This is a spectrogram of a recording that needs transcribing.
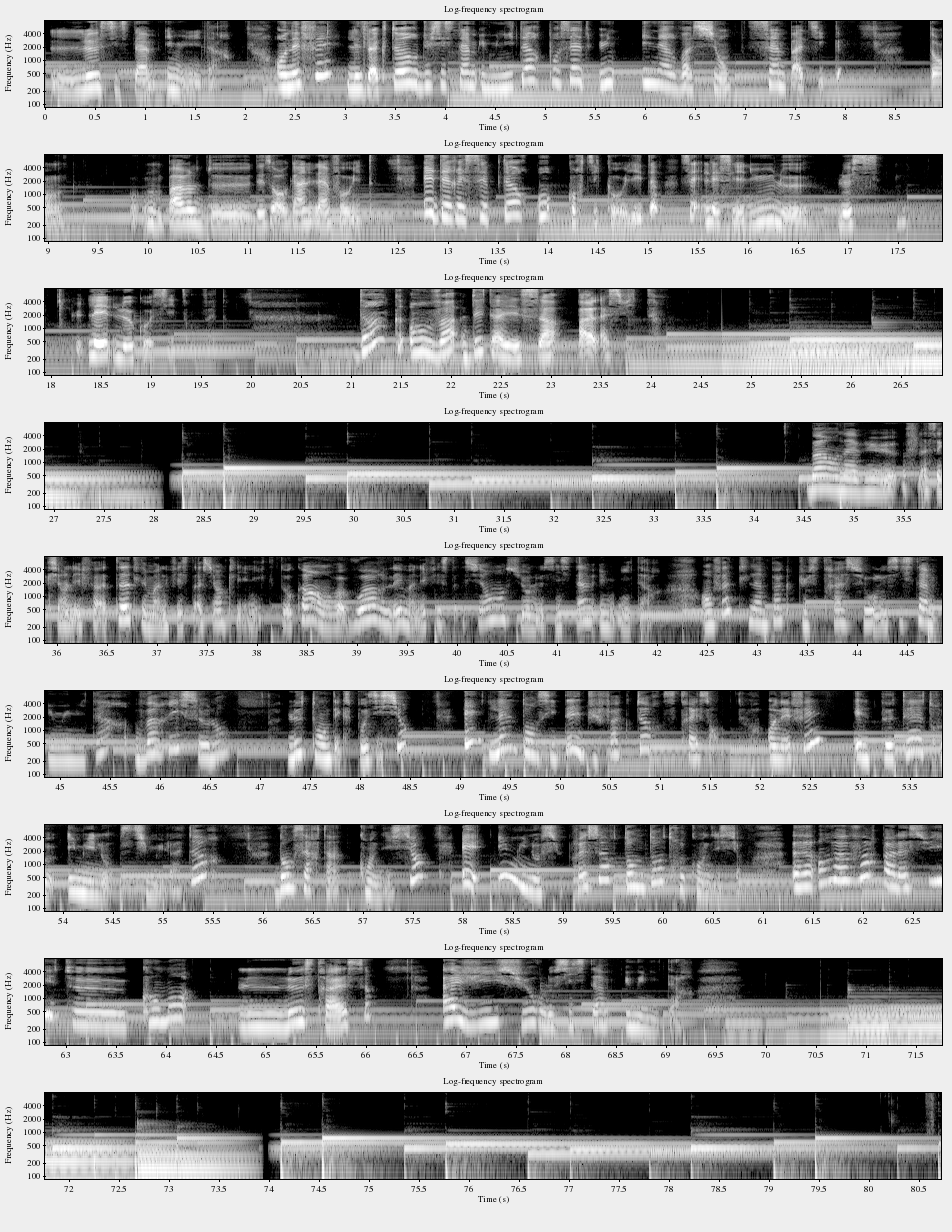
le système immunitaire. En effet, les acteurs du système immunitaire possèdent une innervation sympathique. Donc, on parle de, des organes lymphoïdes. Et des récepteurs aux corticoïdes, c'est les cellules, le, les leucocytes en fait. Donc on va détailler ça par la suite. Bah, on a vu la section les les manifestations cliniques. Donc là, on va voir les manifestations sur le système immunitaire. En fait, l'impact du stress sur le système immunitaire varie selon le temps d'exposition et l'intensité du facteur stressant. En effet, il peut être immunostimulateur dans certaines conditions et immunosuppresseur dans d'autres conditions. Euh, on va voir par la suite euh, comment le stress agit sur le système immunitaire.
